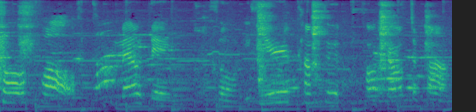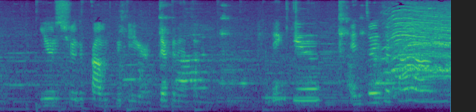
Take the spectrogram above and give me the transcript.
So soft, melting. So if you come to Tokyo, Japan, you should come to here, definitely. Thank you. Enjoy Japan.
